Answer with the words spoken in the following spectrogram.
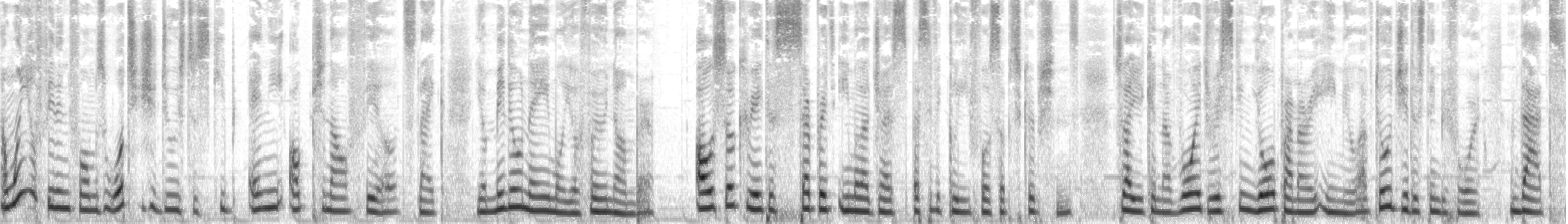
And when you're filling forms, what you should do is to skip any optional fields like your middle name or your phone number. Also, create a separate email address specifically for subscriptions so that you can avoid risking your primary email. I've told you this thing before that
